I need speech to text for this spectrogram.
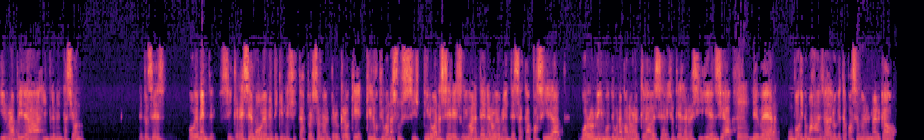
y rápida implementación. Entonces, obviamente, si crecemos, obviamente que necesitas personal, pero creo que, que los que van a subsistir van a hacer eso y van a tener obviamente esa capacidad Vuelvo lo mismo, tengo una palabra clave, Sergio, que es la resiliencia de ver un poquito más allá de lo que está pasando en el mercado.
